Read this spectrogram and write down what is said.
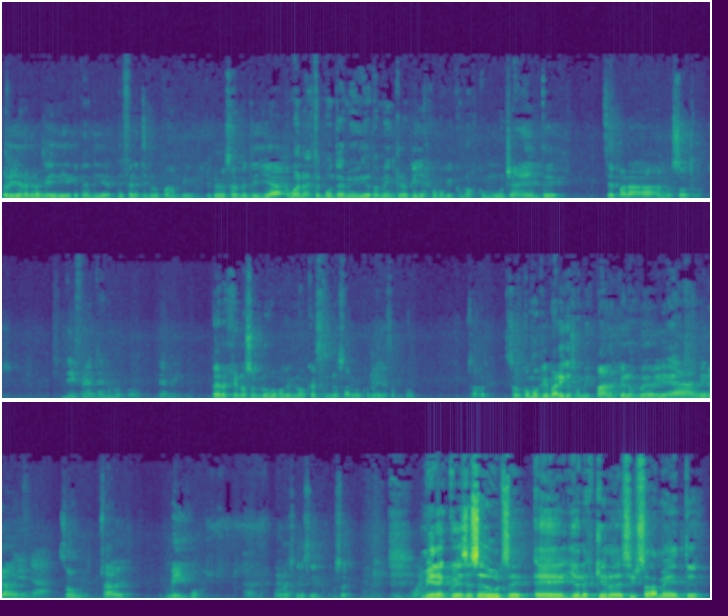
Pero yo no creo que diría que tendría diferentes grupos de amigos. Yo creo que solamente ya, bueno, a este punto de mi vida también, creo que ya es como que conozco mucha gente separada a nosotros. Diferentes grupos de amigos. Pero es que no son grupos porque no casi no salgo con ellos tampoco. ¿Sabes? Son como que, marico, son mis panas que los veo y, ah, mira. Y ya. Son, ¿sabes? Amigos, Bueno, por así decirlo. O sea. bueno. Miren, cuídense ese dulce. Eh, yo les quiero decir solamente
